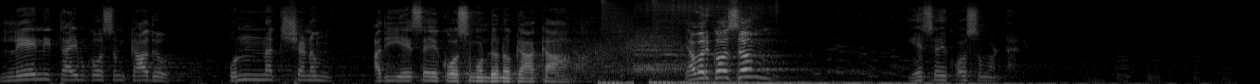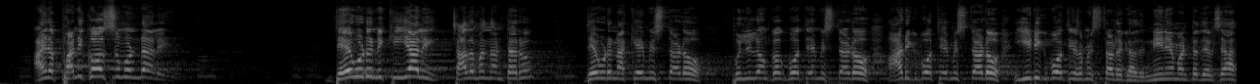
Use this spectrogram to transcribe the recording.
లేని టైం కోసం కాదు ఉన్న క్షణం అది ఏసయ కోసం ఉండును గాక. ఎవరి కోసం? ఏసయ కోసం ఉండాలి. ఆయన పని కోసం ఉండాలి. దేవుడు నీకు ఇయ్యాలి. చాలామంది అంటారు దేవుడు నాకేమిస్తాడో? పులిలోకి పోతే ఏమిస్తాడో? ఆడికి పోతే ఏమిస్తాడో? ఈడికి పోతే ఏమిస్తాడో కాదు. నేనేమంటా తెలుసా?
